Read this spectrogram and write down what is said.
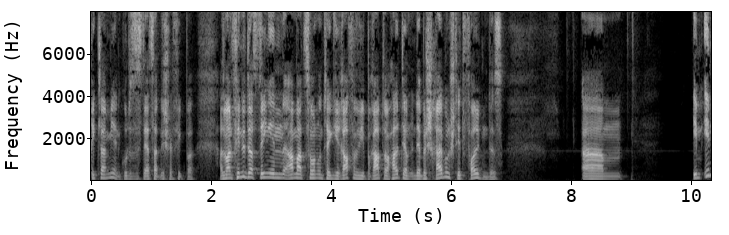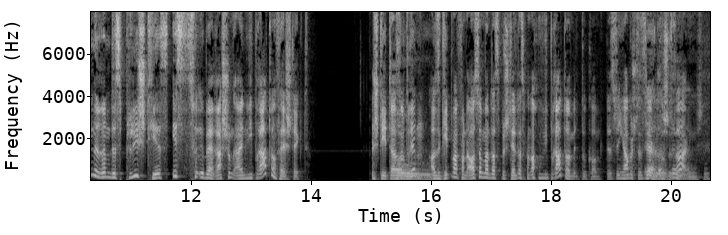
reklamieren. Gut, es ist derzeit nicht verfügbar. Also man findet das Ding in Amazon unter Giraffe Vibrator Halter und in der Beschreibung steht folgendes. Ähm, Im Inneren des Plüschtiers ist zur Überraschung ein Vibrator versteckt. Steht da so Oh. drin. Also geht mal von aus, wenn man das bestellt, dass man auch einen Vibrator mitbekommt. Deswegen habe ich das ja, Ja, so das stimmt gesagt. Ne?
